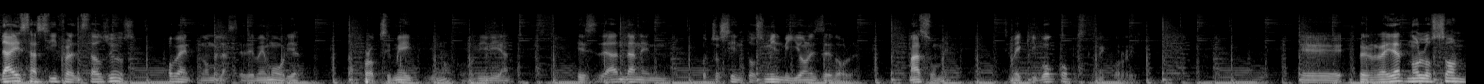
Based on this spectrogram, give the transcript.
da esa cifra de Estados Unidos. obviamente no me las sé de memoria, approximately, ¿no? Como dirían, es, andan en 800 mil millones de dólares, más o menos. Si me equivoco, pues que me corrija. Eh, pero en realidad no lo son,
